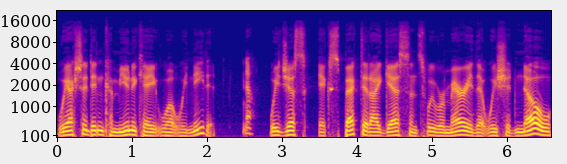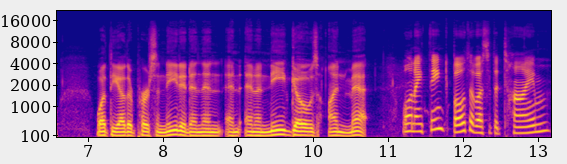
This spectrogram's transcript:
we actually didn't communicate what we needed No. we just expected i guess since we were married that we should know what the other person needed and then and, and a need goes unmet Well, and I think both of us at the time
